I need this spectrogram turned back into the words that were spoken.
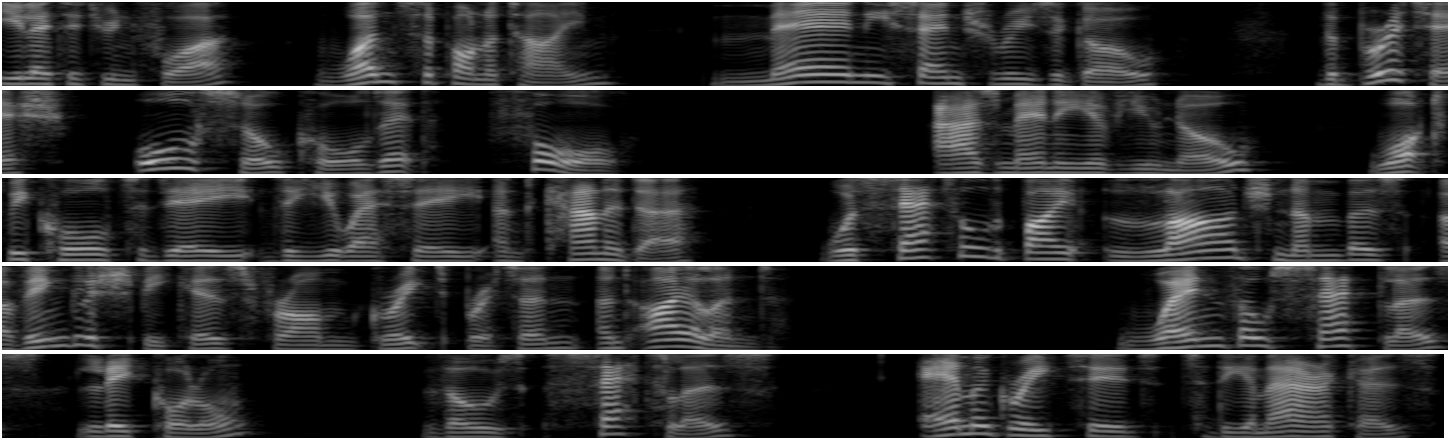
il était une fois, once upon a time, many centuries ago, the British also called it fall. As many of you know, what we call today the USA and Canada was settled by large numbers of English speakers from Great Britain and Ireland. When those settlers, les colons, those settlers, emigrated to the Americas,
